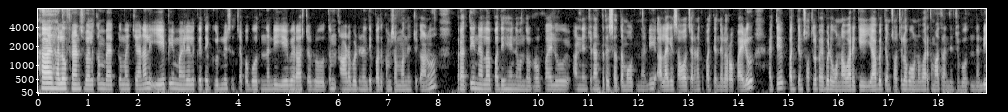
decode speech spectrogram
Hi! Hello friends. Welcome back to my channel. AP మహిళలకైతే గుడ్ న్యూస్ చెప్పబోతుందండి. ఏపీ రాష్ట్ర ప్రభుత్వం ఆడబిడ్డ పథకం సంబంధించి గాను ప్రతి నెల పదిహేను వందల రూపాయలు అందించడానికి అయితే సిద్ధమవుతుందండి. అలాగే సంవత్సరానికి పద్దెనిమిది వేల రూపాయలు అయితే 18 సంవత్సరాలు పైబడి ఉన్నవారికి, 59 ఉన్న ఉన్నవారికి మాత్రం అందించబోతుందండి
